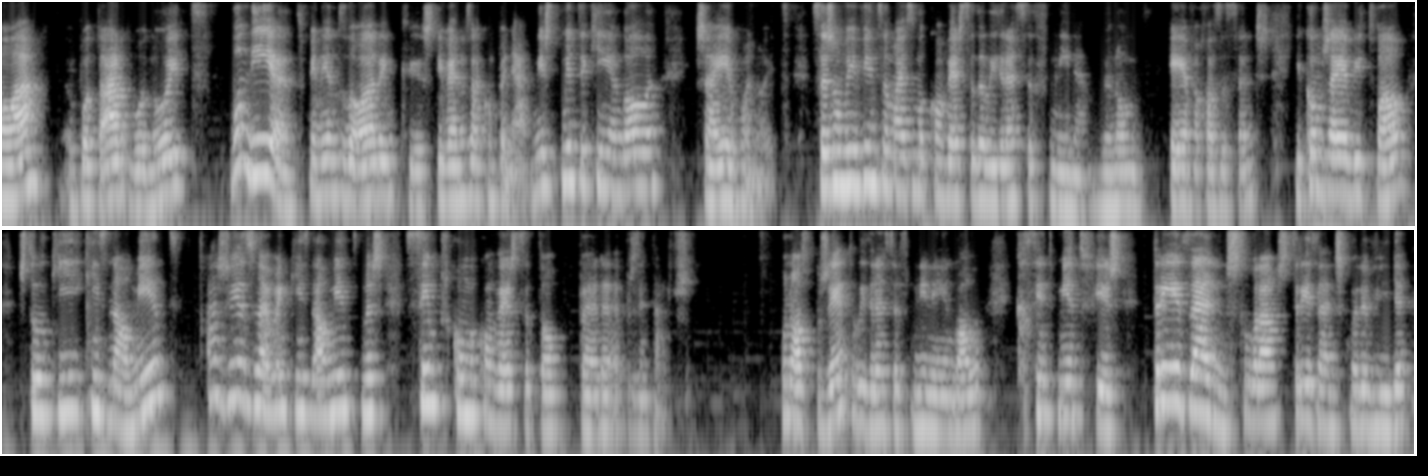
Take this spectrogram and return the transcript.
Olá, boa tarde, boa noite, bom dia, dependendo da hora em que estivermos a acompanhar. Neste momento aqui em Angola já é boa noite. Sejam bem-vindos a mais uma conversa da liderança feminina. Meu nome é Eva Rosa Santos e, como já é habitual, estou aqui quinzenalmente, às vezes não é bem quinzenalmente, mas sempre com uma conversa top para apresentar-vos. O nosso projeto, Liderança Feminina em Angola, que recentemente fez três anos, celebramos três anos, que maravilha,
